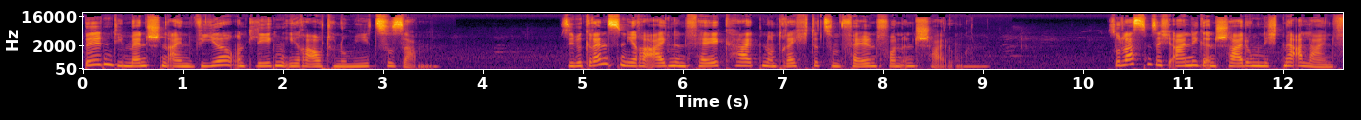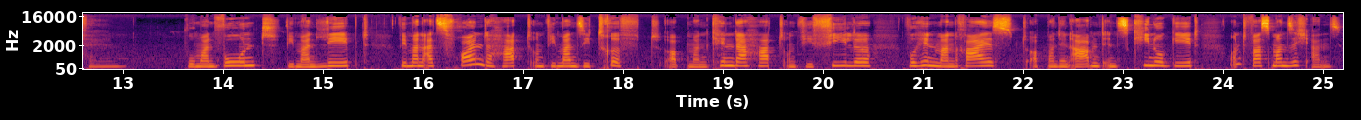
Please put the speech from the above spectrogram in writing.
bilden die Menschen ein Wir und legen ihre Autonomie zusammen. Sie begrenzen ihre eigenen Fähigkeiten und Rechte zum Fällen von Entscheidungen. So lassen sich einige Entscheidungen nicht mehr allein fällen. Wo man wohnt, wie man lebt, wie man als Freunde hat und wie man sie trifft, ob man Kinder hat und wie viele, wohin man reist, ob man den Abend ins Kino geht und was man sich ansieht.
